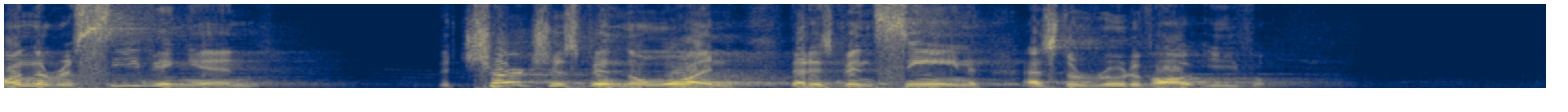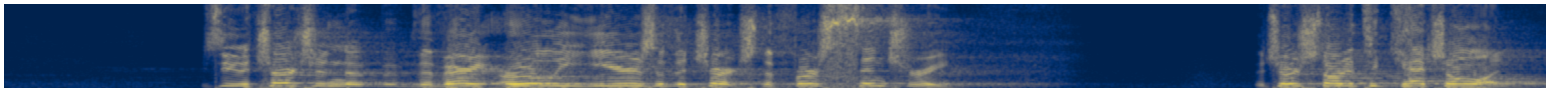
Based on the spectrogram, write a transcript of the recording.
on the receiving end. The church has been the one that has been seen as the root of all evil. You see, the church in the, the very early years of the church, the first century, the church started to catch on.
